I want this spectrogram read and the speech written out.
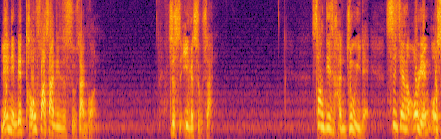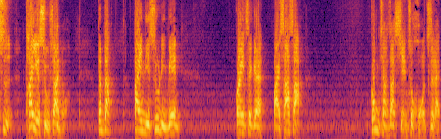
连你们的头发上帝都数算过了，这是一个数算。上帝是很注意的，世界上恶人恶事，他也数算的，对不对？但以理书里面关于这个白沙沙宫墙上显出火字来，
